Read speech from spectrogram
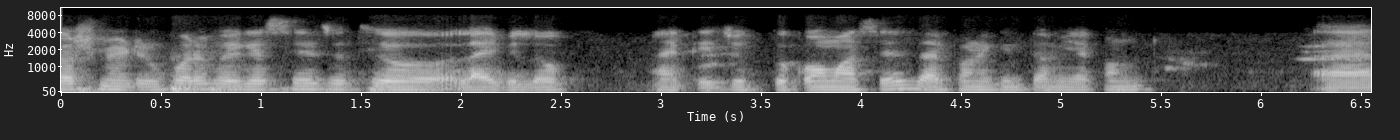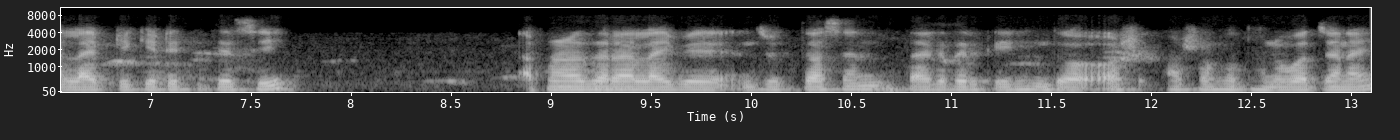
দশ মিনিটের উপরে হয়ে গেছে, যদিও লাইভে লোক আর কি যুক্ত কম আছে, যার কারণে কিন্তু আমি এখন লাইভটি কেটে দিতেছি। আপনারা যারা লাইভে যুক্ত আছেন, তাদেরকে কিন্তু অসংখ্য ধন্যবাদ জানাই।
